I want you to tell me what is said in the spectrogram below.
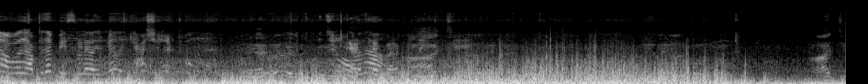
அவ அப்படிதான் பேசல இனிமே அதை கேஷுவல் எடுத்துக்கோங்க முடிச்சிடும் அவ்வளவுதான் ஆட்சி ஆட்சி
